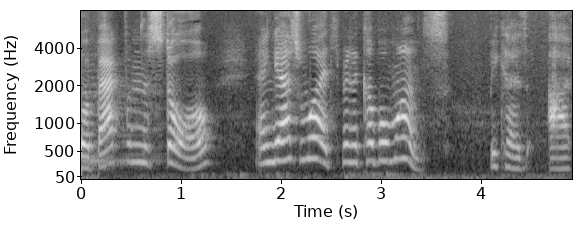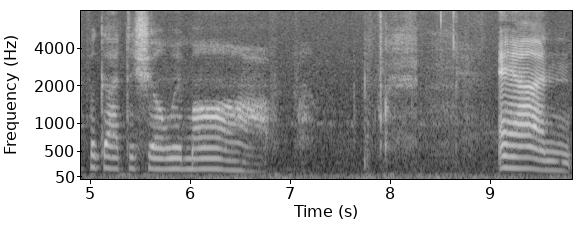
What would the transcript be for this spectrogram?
we're back from the store, and guess what? It's been a couple months because I forgot to show him off. And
